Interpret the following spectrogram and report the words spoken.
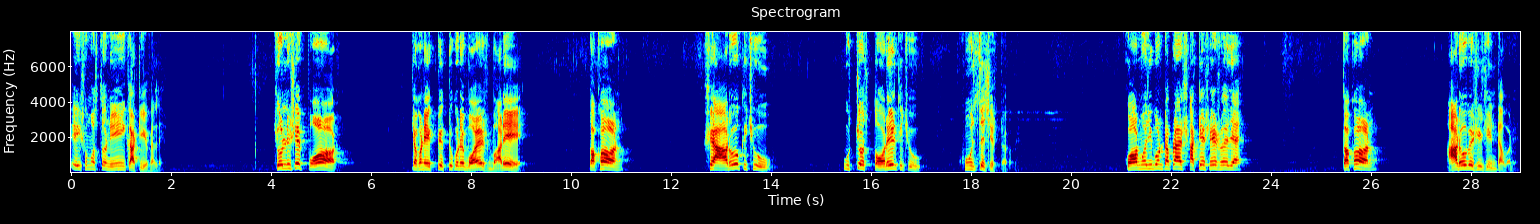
এই সমস্ত নিয়েই কাটিয়ে ফেলে। চল্লিশের পর যখন একটু একটু করে বয়স বাড়ে, তখন সে আরও কিছু উচ্চ স্তরের কিছু খুঁজতে চেষ্টা করে। কর্মজীবনটা প্রায় ষাটে শেষ হয়ে যায়। তখন আরও বেশি চিন্তা বাড়ে।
